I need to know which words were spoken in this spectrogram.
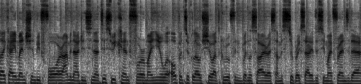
Like I mentioned before, I'm in Argentina this weekend for my new Open to Close show at Groove in Buenos Aires. I'm super excited to see my friends there.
